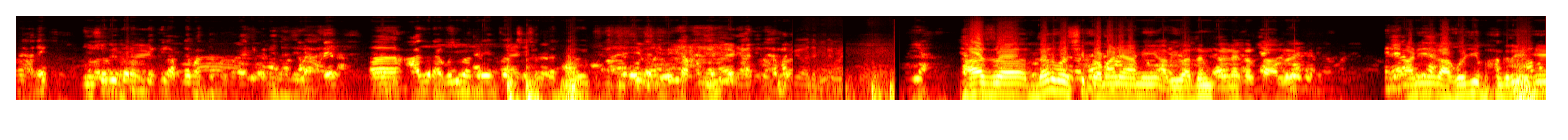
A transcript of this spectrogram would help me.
त्याचप्रमाणे अनेक सुशोभीकरण देखील आपल्या माध्यमातून या ठिकाणी झालेलं आहे. आज राघोजी भांगरे यांचं एकशे सत्तरावी आज दरवर्षीप्रमाणे आम्ही अभिवादन करण्याकरता आलोय. आणि राघोजी भांगरे हे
